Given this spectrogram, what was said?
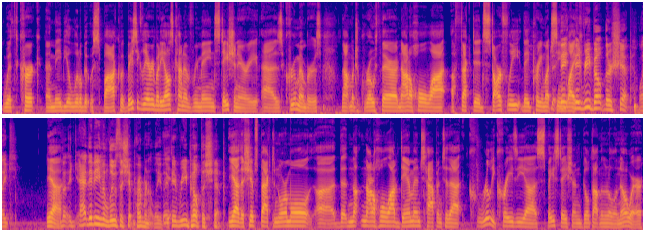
with Kirk and maybe a little bit with Spock, but basically everybody else kind of remained stationary as crew members. Not much growth there, not a whole lot affected Starfleet. They pretty much seemed they, like they rebuilt their ship. Like yeah, they didn't even lose the ship permanently. Like yeah. they rebuilt the ship. Yeah, the ship's back to normal. Uh, the not, not a whole lot of damage happened to that really crazy uh, space station built out in the middle of nowhere.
